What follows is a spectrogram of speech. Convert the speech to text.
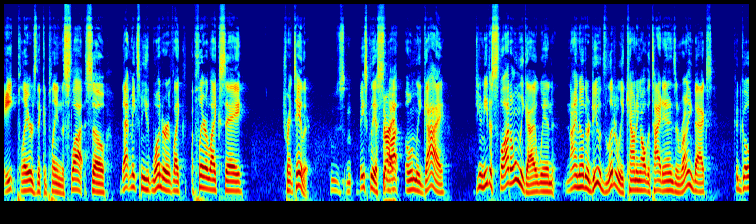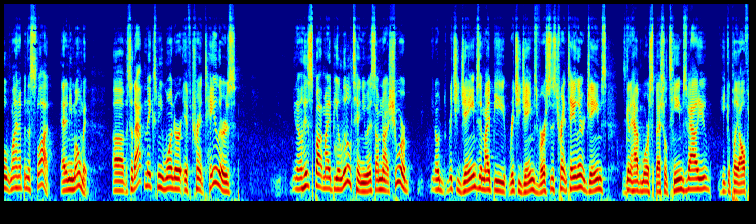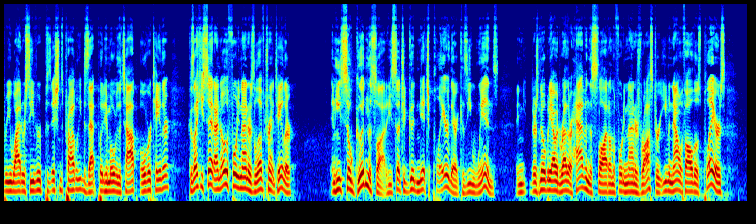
eight players that could play in the slot. So that makes me wonder like a player like say Trent Taylor, who's basically a slot only guy. Do you need a slot only guy when nine other dudes, literally counting all the tight ends and running backs, could go line up in the slot at any moment. Uh, so that makes me wonder if Trent Taylor's, you know, his spot might be a little tenuous. I'm not sure. You know, Richie James, it might be Richie James versus Trent Taylor. James is going to have more special teams value. He could play all three wide receiver positions probably. Does that put him over the top over Taylor? Because, like you said, I know the 49ers love Trent Taylor, and he's so good in the slot. He's such a good niche player there because he wins. And there's nobody I would rather have in the slot on the 49ers roster, even now with all those players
